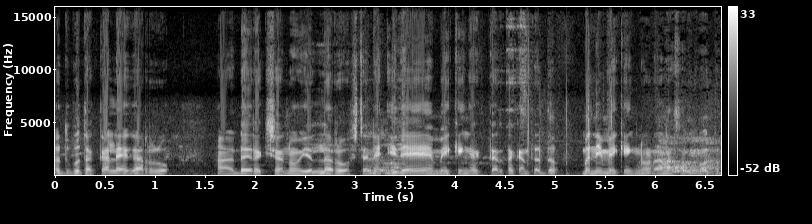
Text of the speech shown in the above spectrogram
ಅದ್ಭುತ ಕಲೆಗಾರರು, ಆ ಡೈರೆಕ್ಷನು ಎಲ್ಲರೂ ಅಷ್ಟೇ ಇದೇ ಮೇಕಿಂಗ್ ಆಗ್ತಾ ಇರ್ತಕ್ಕಂಥದ್ದು. ಬನ್ನಿ ಮೇಕಿಂಗ್ ನೋಡೋಣ ಸ್ವಲ್ಪ ಹೊತ್ತು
